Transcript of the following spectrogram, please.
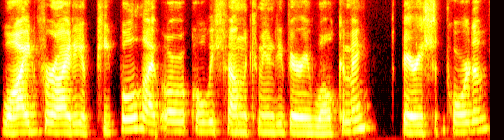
wide variety of people. I've always found the community very welcoming, very supportive.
